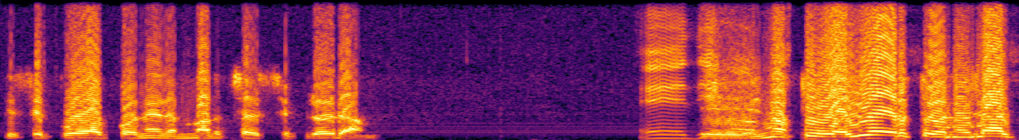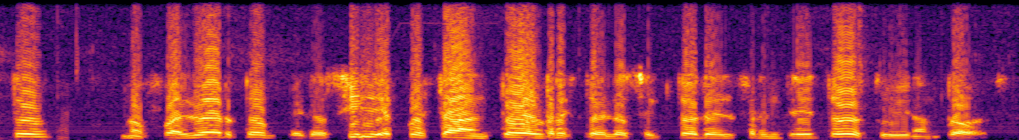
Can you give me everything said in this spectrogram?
que se pueda poner en marcha ese programa. Eh, no estuvo Alberto en el acto, no fue Alberto, pero sí después estaban todo el resto de los sectores del frente de todo, estuvieron todos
